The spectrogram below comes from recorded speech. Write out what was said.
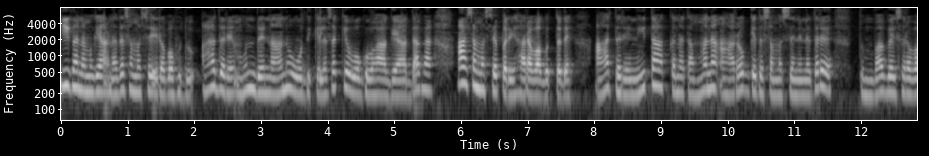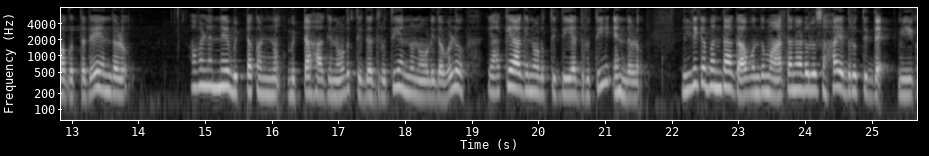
ಈಗ ನಮಗೆ ಹಣದ ಸಮಸ್ಯೆ ಇರಬಹುದು. ಆದರೆ ಮುಂದೆ ನಾನು ಓದಿ ಕೆಲಸಕ್ಕೆ ಹೋಗುವ ಹಾಗೆ ಆದಾಗ ಆ ಸಮಸ್ಯೆ ಪರಿಹಾರವಾಗುತ್ತದೆ. ಆದರೆ ನೀತಾ ಅಕ್ಕನ ತಮ್ಮನ ಆರೋಗ್ಯದ ಸಮಸ್ಯೆ ನೆನೆದರೆ ತುಂಬಾ ಬೇಸರವಾಗುತ್ತದೆ ಎಂದಳು. ಅವಳನ್ನೇ ಬಿಟ್ಟ ಕಣ್ಣು, ಬಿಟ್ಟ ಹಾಗೆ ನೋಡುತ್ತಿದ್ದ ಧೃತಿಯನ್ನು ನೋಡಿದವಳು, ಯಾಕೆ ಹಾಗೆ ನೋಡುತ್ತಿದ್ದೀಯ ಧೃತಿ? ಎಂದಳು. ಇಲ್ಲಿಗೆ ಬಂದಾಗ ಒಂದು ಮಾತನಾಡಲು ಸಹ ಎದುರುತ್ತಿದ್ದೆ ಈಗ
